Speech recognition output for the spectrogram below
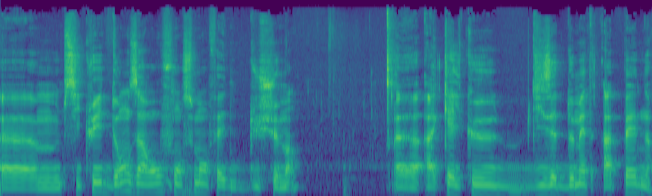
Euh, situé dans un renfoncement en fait, du chemin, euh, à quelques dizaines de mètres à peine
